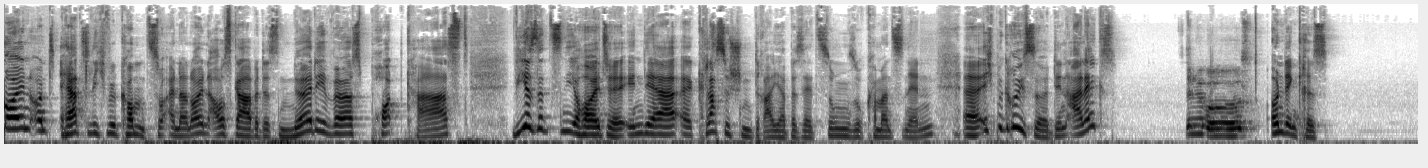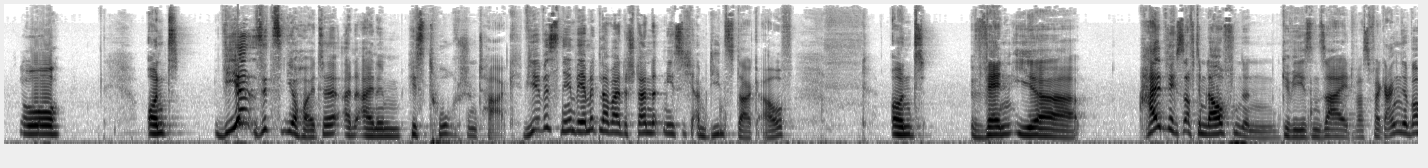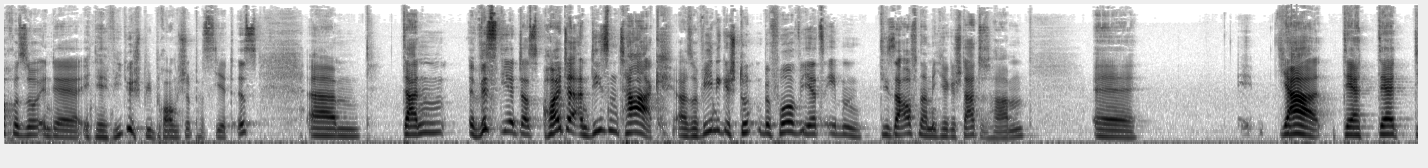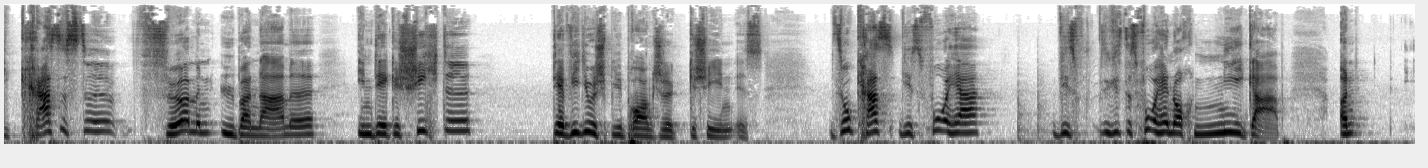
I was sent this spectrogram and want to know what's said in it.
Moin und herzlich willkommen zu einer neuen Ausgabe des Nerdiverse Podcast. Wir sitzen hier heute in der äh, klassischen Dreierbesetzung, so kann man es nennen. Äh, ich begrüße den Alex. Servus. Und den Chris. Oh. Und wir sitzen hier heute an einem historischen Tag. Wie ihr wisst, nehmen wir mittlerweile standardmäßig am Dienstag auf. Und wenn ihr halbwegs auf dem Laufenden gewesen seid, was vergangene Woche so in der, in der Videospielbranche passiert ist, ähm, dann wisst ihr, dass heute an diesem Tag, also wenige Stunden bevor wir jetzt eben diese Aufnahme hier gestartet haben, äh, ja, der, der, die krasseste Firmenübernahme in der Geschichte der Videospielbranche geschehen ist. So krass, wie es vorher, wie es, wie es das vorher noch nie gab. Und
